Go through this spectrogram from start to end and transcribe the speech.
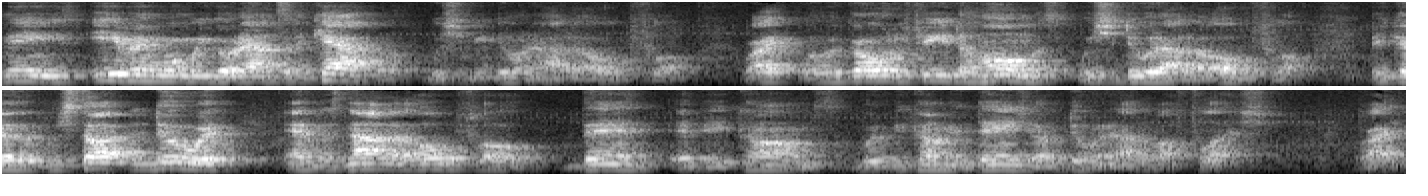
means even when we go down to the Capitol, we should be doing it out of overflow, right? When we go to feed the homeless, we should do it out of overflow. Because if we start to do it and if it's not of overflow, then it becomes, we become in danger of doing it out of our flesh right?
